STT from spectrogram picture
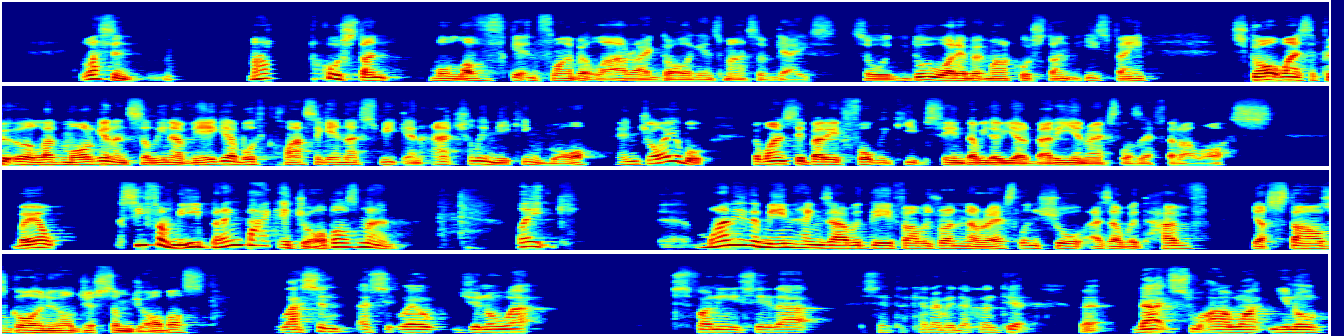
Listen, Marko Stunt will love getting flung about like a rag doll against massive guys. So don't worry about Marko Stunt. He's fine. Scott wants to put over Liv Morgan and Zelina Vega, both class again this week, and actually making Raw enjoyable. But wants to bury folk that keep saying WWE are burying wrestlers after a loss. Well, see, for me, bring back the jobbers, man. Like, uh, one of the main things I would do if I was running a wrestling show is I would have your stars going or just some jobbers. Listen, I well, do you know what? It's funny you say that. I said I kind of made a cunt of it, but that's what I want. You know,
